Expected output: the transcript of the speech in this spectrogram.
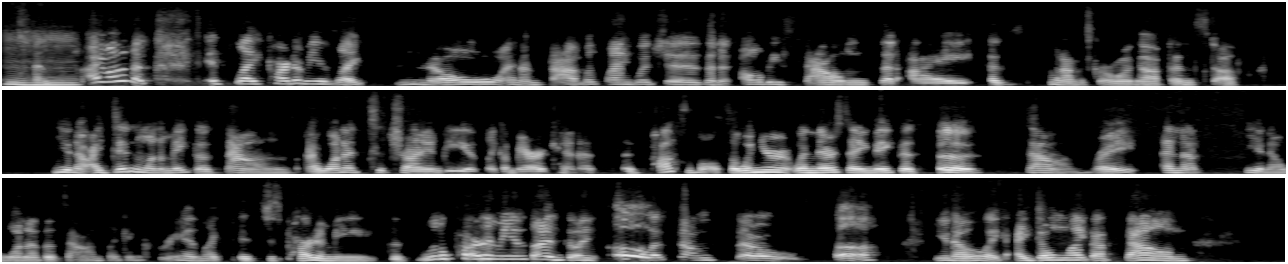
Mm-hmm. I'm on the it's like part of me is like no and I'm bad with languages and all these sounds that I as when I was growing up and stuff you know I didn't want to make those sounds. I wanted to try and be as like American as, as possible. So when you're when they're saying make this uh sound right? And that's you know one of the sounds like in Korean like it's just part of me this little part of me inside going oh that sounds so uh you know like i don't like that sound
